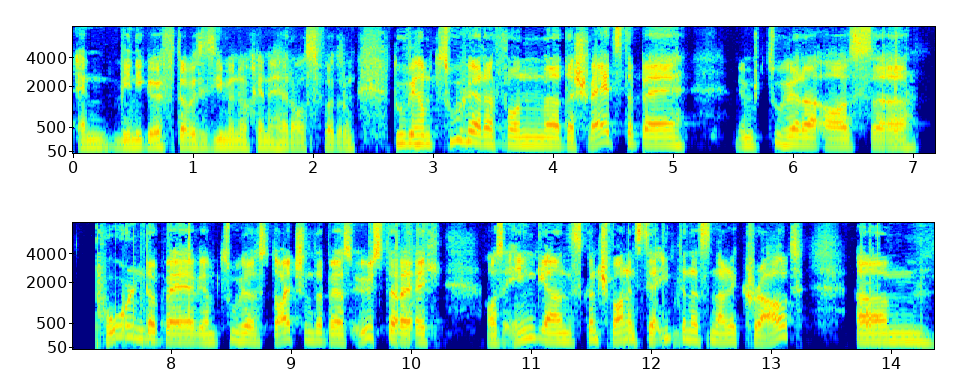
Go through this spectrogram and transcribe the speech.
ein wenig öfter, aber es ist immer noch eine Herausforderung. Du, wir haben Zuhörer von äh, der Schweiz dabei, wir haben Zuhörer aus äh, Polen dabei, wir haben Zuhörer aus Deutschland dabei, aus Österreich, aus England. Das ist ganz spannend, sehr internationale Crowd. Ähm,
